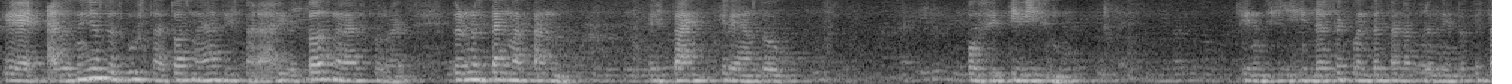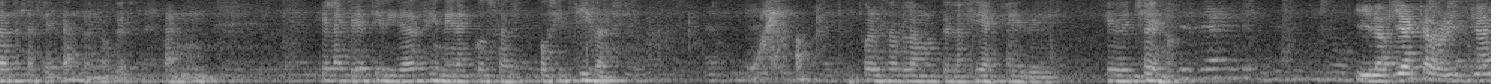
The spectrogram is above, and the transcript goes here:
que a los niños les gusta de todas maneras disparar y de todas maneras correr, pero no están matando, están creando positivismo. Sin, sin, darse cuenta están aprendiendo que están desafiando, ¿no? que, están, que la creatividad genera cosas positivas. Por eso hablamos de la fiaca y de, y de. Y la fiaca brinca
